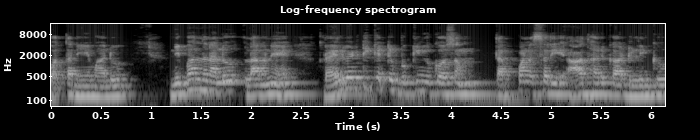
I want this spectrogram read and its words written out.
కొత్త నియమాలు నిబంధనలు అలాగనే రైల్వే టికెట్ బుకింగ్ కోసం తప్పనిసరి ఆధార్ కార్డు లింకు.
